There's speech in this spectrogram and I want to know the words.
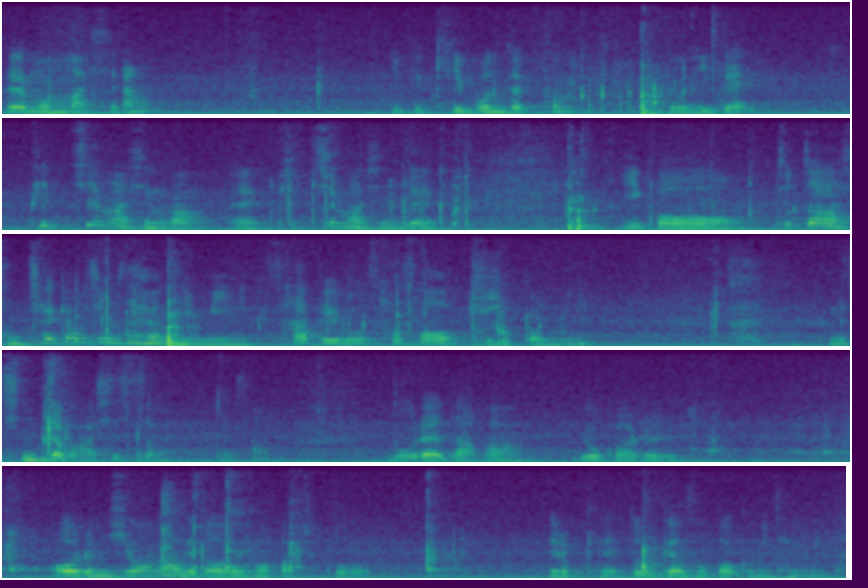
레몬 맛이랑 이게 기본 제품 그리고 이게 피치 맛인가? 네, 피치 맛인데 이거 투자하신 최경 심사위원님이 사비로 사서 주셨거든요. 근데 진짜 맛있어요. 그래서 물에다가 요거를 얼음 시원하게 넣으셔가지고 이렇게 녹여서 먹으면 됩니다.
